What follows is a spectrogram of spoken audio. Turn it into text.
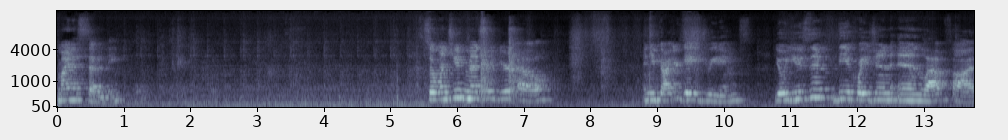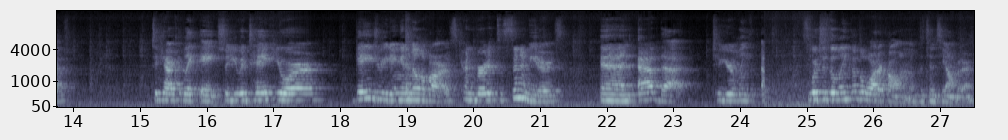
Minus 70. So once you've measured your L and you've got your gauge readings, you'll use it, the equation in lab five to calculate H. So you would take your gauge reading in millibars, convert it to centimeters, and add that to your length which is the length of the water column of the tensiometer.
